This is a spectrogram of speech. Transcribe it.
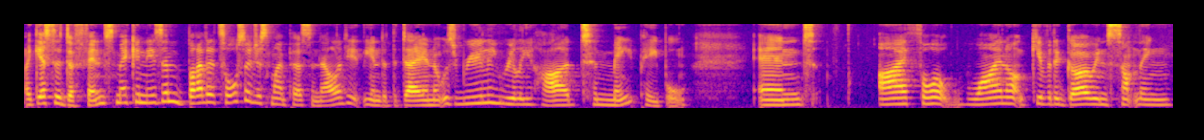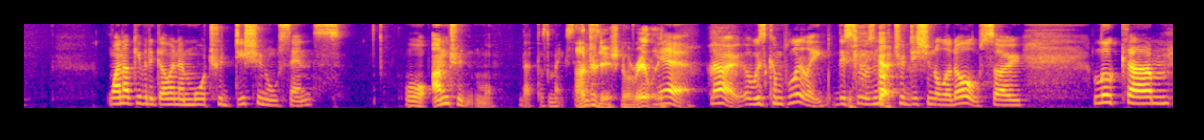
I guess a defense mechanism, but it's also just my personality at the end of the day and it was really really hard to meet people. And I thought, why not give it a go in something? Why not give it a go in a more traditional sense, or untraditional? That doesn't make sense. Untraditional, really. Yeah, no, it was completely. This was not traditional at all. So, look, um,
